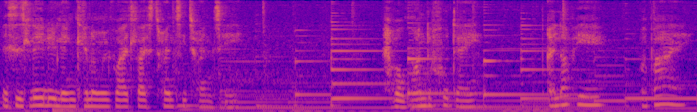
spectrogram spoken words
This is Lulu Lincoln on Revitalize 2020. Have a wonderful day. I love you. Bye bye.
